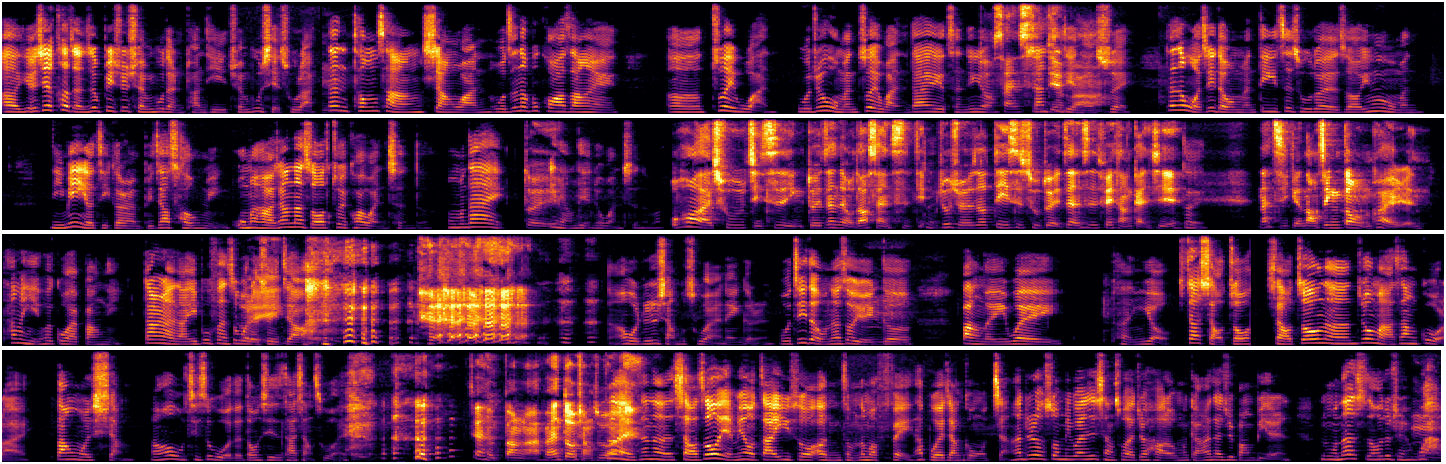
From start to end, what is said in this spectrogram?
呃，有一些课程是必须全部的人团体全部写出来，但通常想完，我真的不夸张哎，呃，最晚，我觉得我们最晚大概也曾经有三四点才睡。但是我记得我们第一次出队的时候，因为我们里面有几个人比较聪明，我们好像那时候最快完成的，我们大概对一两点就完成了吧。我后来出几次营队，真的有到三四点，我就觉得说第一次出队真的是非常感谢。对。那几个脑筋动很快的人，他们也会过来帮你。当然了，一部分是为了睡觉。然后我就是想不出来那个人。我记得我那时候有一个棒的一位朋友叫小周，小周呢就马上过来帮我想。然后其实我的东西是他想出来。现在很棒啊，反正都想出来。对，真的，小周也没有在意说哦你怎么那么废，他不会这样跟我讲，他就是说没关系，想出来就好了，我们赶快再去帮别人。我那时候就觉得哇，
